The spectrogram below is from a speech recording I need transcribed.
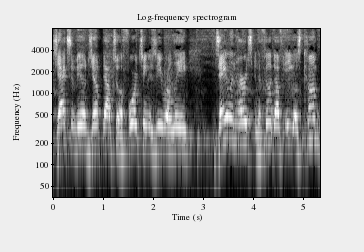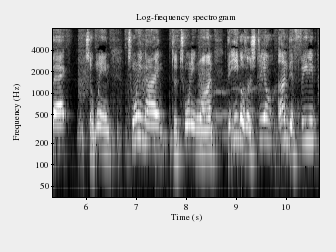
Jacksonville jumped out to a 14 0 lead. Jalen Hurts and the Philadelphia Eagles come back to win 29 to 21. The Eagles are still undefeated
